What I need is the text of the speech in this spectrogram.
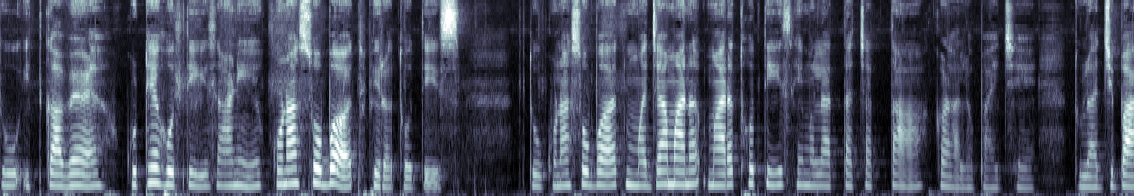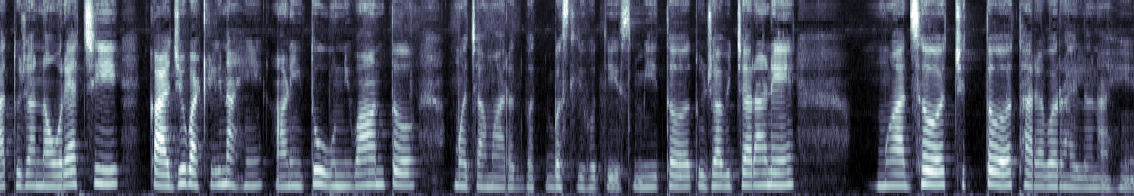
तू इतका वेळ कुठे होतीस आणि कुणासोबत फिरत होतीस? तू कुणासोबत मजा मान मारत होतीस हे मला आत्ताच्या आत्ता कळालं पाहिजे. तुला अजिबात तुझ्या नवऱ्याची काळजी वाटली नाही आणि तू निवांत मजा मारत ब बसली होतीस. मी तर तुझ्या विचाराने माझं चित्त थाऱ्यावर राहिलं नाही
